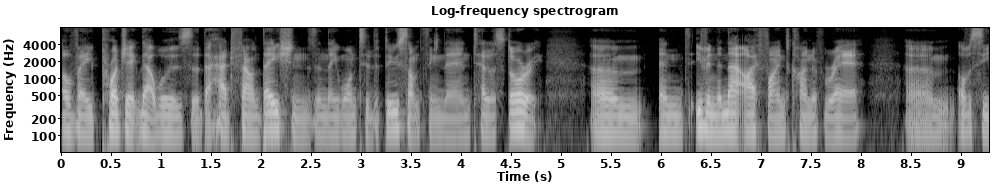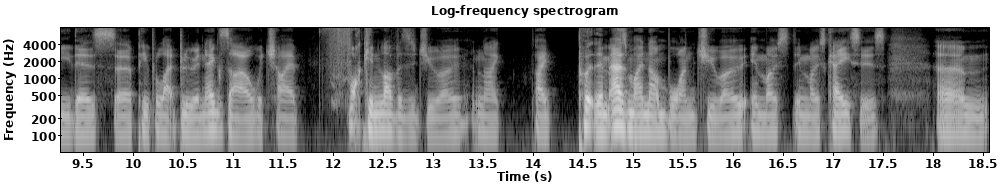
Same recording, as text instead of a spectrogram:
of a project that was that had foundations and they wanted to do something there and tell a story. Um, and even in that, I find kind of rare. Um, obviously, there's uh, people like Blu in Exile, which I fucking love as a duo, and I I put them as my number one duo in most in most cases, um,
